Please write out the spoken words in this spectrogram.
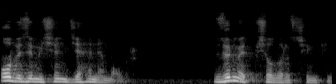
O bizim için cehennem olur. Zulmetmiş oluruz çünkü.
